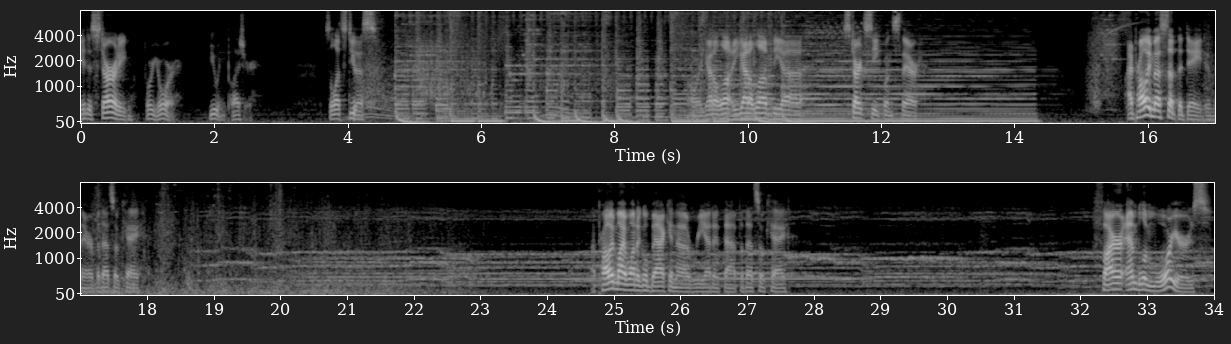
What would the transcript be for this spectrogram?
It is starting for your viewing pleasure. So let's do this. Oh, you gotta love you gotta love the uh, start sequence there. I probably messed up the date in there, but that's okay. I probably might want to go back and uh, re-edit that, but that's okay. Fire Emblem Warriors.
